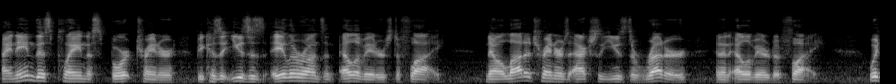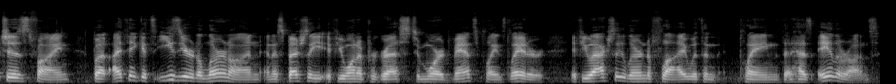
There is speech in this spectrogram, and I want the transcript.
I named this plane a Sport Trainer because it uses ailerons and elevators to fly. Now a lot of trainers actually use the rudder and an elevator to fly, which is fine, but I think it's easier to learn on, and especially if you want to progress to more advanced planes later, if you actually learn to fly with a plane that has ailerons,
